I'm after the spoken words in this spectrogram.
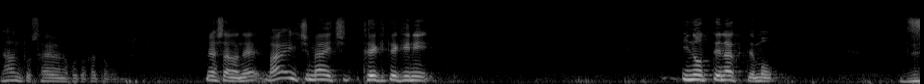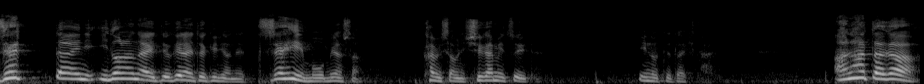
なんと幸いなことかと思います。皆さんがね毎日毎日定期的に祈ってなくても絶対に祈らないといけない時にはねぜひもう皆さん神様にしがみついて祈っていただきたい。あなたが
